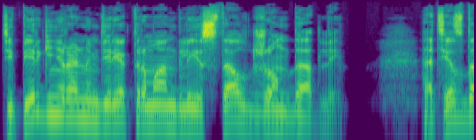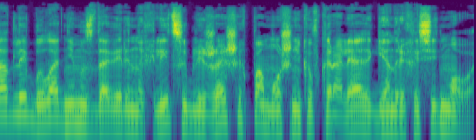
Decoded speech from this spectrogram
Теперь генеральным директором Англии стал Джон Дадли. Отец Дадли был одним из доверенных лиц и ближайших помощников короля Генриха VII,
